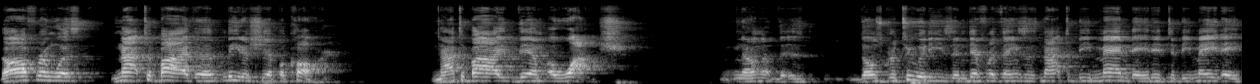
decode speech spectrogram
The offering was not to buy the leadership a car, not to buy them a watch. No, no those gratuities and different things is not to be mandated to be made a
